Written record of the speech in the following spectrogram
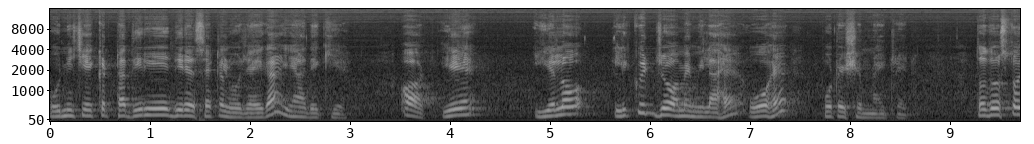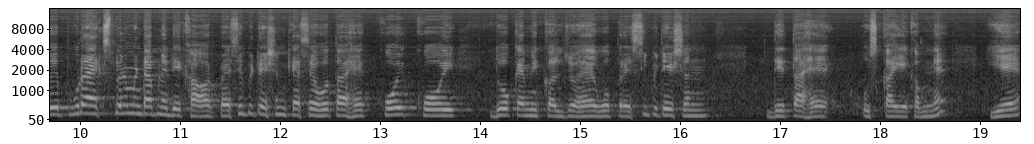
वो नीचे इकट्ठा धीरे धीरे सेटल हो जाएगा। यहाँ देखिए, और ये येलो लिक्विड जो हमें मिला है, वो है पोटेशियम नाइट्रेट तो दोस्तों, ये पूरा एक्सपेरिमेंट आपने देखा और प्रेसिपिटेशन कैसे होता है? कोई कोई, दो केमिकल जो है, वो प्रेसिपिटेशन देता है, उसका एक हमने ये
